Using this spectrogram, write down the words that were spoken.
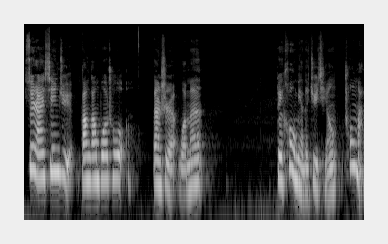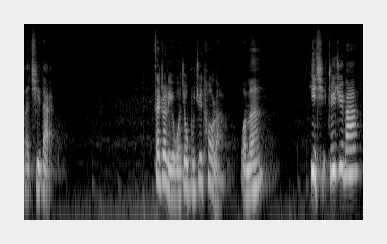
虽然新剧刚刚播出但是我们对后面的剧情充满了期待。在这里我就不剧透了我们一起追剧吧。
